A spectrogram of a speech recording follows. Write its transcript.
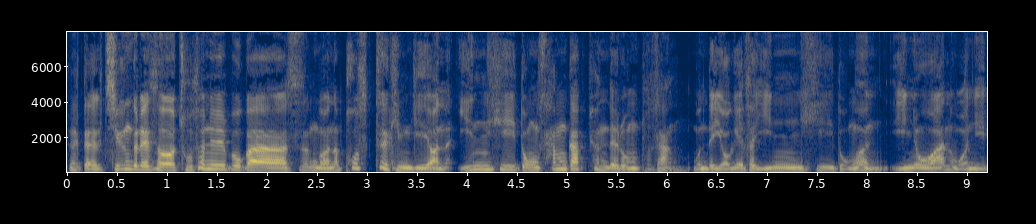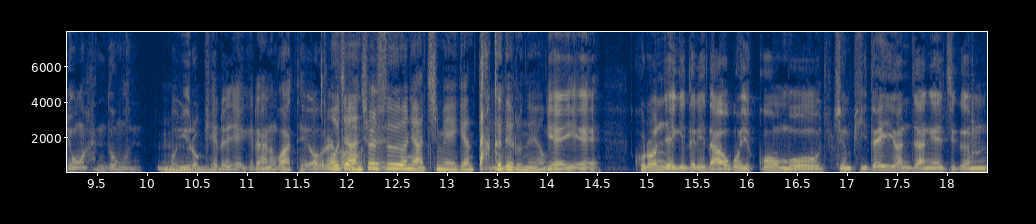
그러니까 지금 그래서 조선일보가 쓴 거는 포스트 김기현 인희동 삼각편대론 부상. 뭔데 여기에서 인희동은 인요한 원희룡 한동훈 뭐 음. 이렇게를 얘기를 하는 것 같아요. 그래서 어제 안철수 예. 의원이 아침에 얘기한 딱 그대로네요. 음, 예, 예. 그런 얘기들이 나오고 있고 뭐 지금 비대위원장에 지금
